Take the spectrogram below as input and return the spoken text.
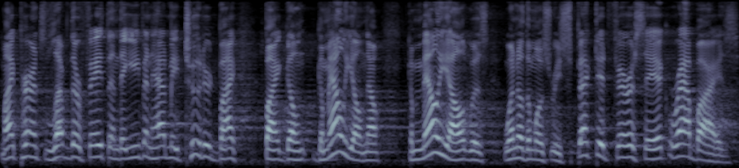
my parents loved their faith and they even had me tutored by, by Gamaliel. Now, Gamaliel was one of the most respected Pharisaic rabbis.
